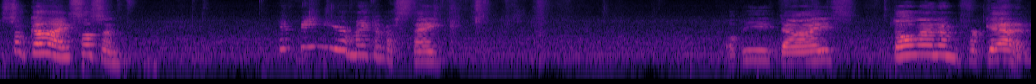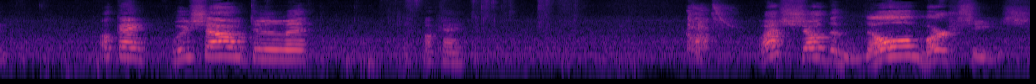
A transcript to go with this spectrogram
So guys, listen. If Meteor make a mistake, or he dies, don't let him forget him. Okay, we shall do it. Okay. Let's show them no mercies.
